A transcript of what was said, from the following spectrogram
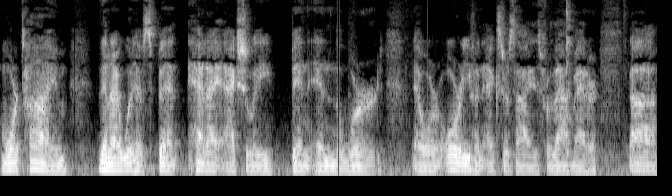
more time than I would have spent had I actually been in the Word or or even exercise for that matter. Uh,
